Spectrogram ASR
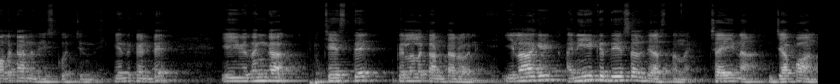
పథకాన్ని తీసుకొచ్చింది. ఎందుకంటే ఈ విధంగా చేస్తే పిల్లలకు అంటారు అని. ఇలాగే అనేక దేశాలు చేస్తున్నాయి. చైనా జపాన్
